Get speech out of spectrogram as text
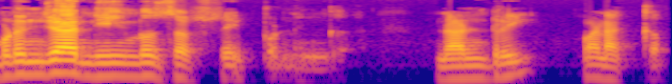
முடிஞ்சால் நீங்களும் சப்ஸ்கிரைப் பண்ணுங்கள் நன்றி வணக்கம்.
